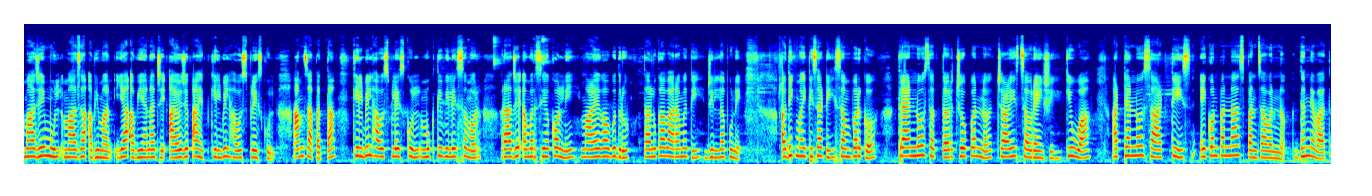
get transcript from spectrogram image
माझे मूल माझा अभिमान या अभियानाचे आयोजक आहेत किलबिल हाऊस प्ले स्कूल. आमचा पत्ता Kilbil house play school Mukti village समोर राजे अमरसिंह कॉलनी माळेगाव बुद्रुक तालुका बारामती जिल्हा पुणे. अधिक माहितीसाठी संपर्क त्र्याण्णव सत्तर चोपन्न चाळीस चौऱ्याऐंशी किंवा अठ्ठ्याण्णव साठ तीस एकोणपन्नास पंचावन्न. धन्यवाद.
